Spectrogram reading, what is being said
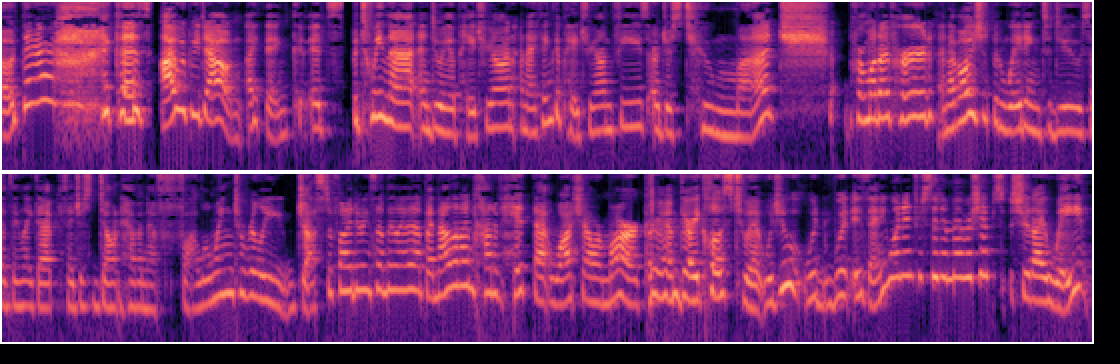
out there because I would be down, I think. It's between that and doing a Patreon and I think the Patreon fees are just too much from what I've heard. And I've always just been waiting to do something like that because I just don't have enough following to really justify doing something like that. But now that I'm kind of hit that watch hour mark, I'm very close to it, would you, would, would, is anyone interested in memberships? Should I wait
